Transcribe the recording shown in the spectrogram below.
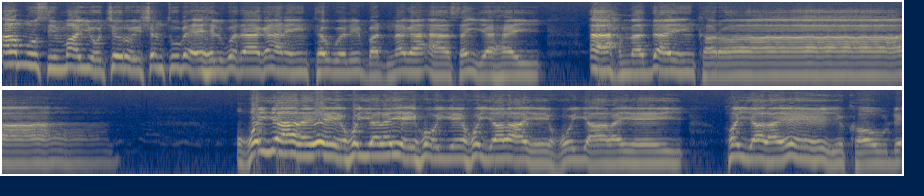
aamusi maayo jeroy shantuba ehel wadaagaana inta weli badhnaga aasan yahay. Axmadayn karaan hoyaalayey hoyalayey hoye hoyalayey hoyaalayey hoyalayey kowdhe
